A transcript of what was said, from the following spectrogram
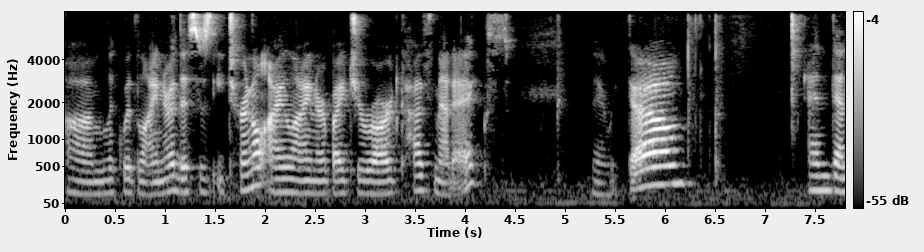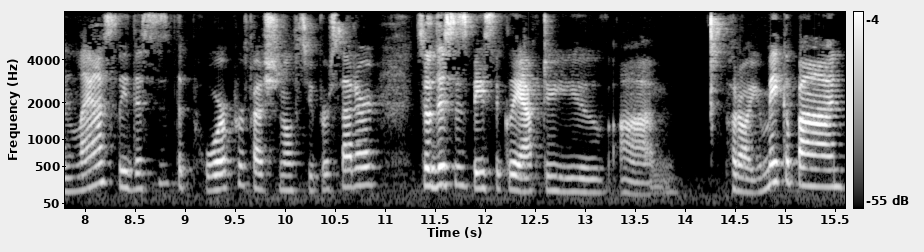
um, liquid liner. This is Eternal Eyeliner by Gerard Cosmetics. There we go. And then lastly, this is the Porefessional Super Setter. So this is basically after you've um, put all your makeup on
